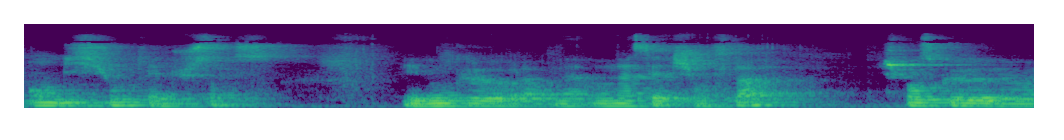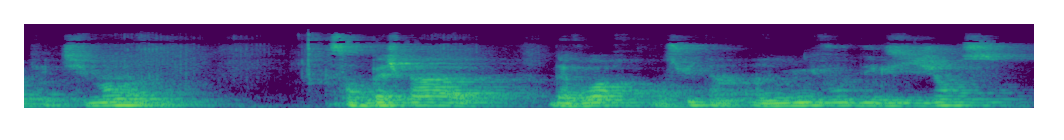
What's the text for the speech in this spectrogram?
ambition qui a du sens. Et donc euh, on a, cette chance-là. Je pense que euh, effectivement, ça n'empêche pas d'avoir ensuite un, un, niveau d'exigence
